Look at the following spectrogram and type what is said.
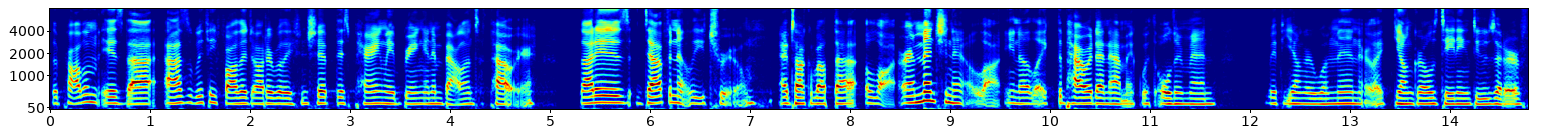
The problem is that, as with a father daughter relationship, this pairing may bring an imbalance of power. That is definitely true. I talk about that a lot, or I mention it a lot, you know, like the power dynamic with older men, with younger women, or like young girls dating dudes that are f-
